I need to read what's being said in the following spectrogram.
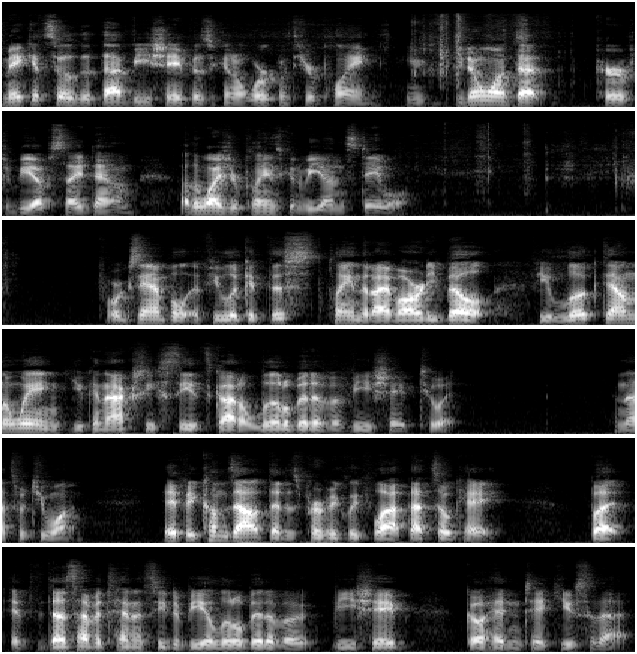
make it so that that V shape is going to work with your plane. You, you don't want that curve to be upside down. Otherwise your plane is going to be unstable. For example, if you look at this plane that I've already built, if you look down the wing, you can actually see it's got a little bit of a V shape to it. And that's what you want. If it comes out that it's perfectly flat, that's okay. But if it does have a tendency to be a little bit of a V shape, go ahead and take use of that.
